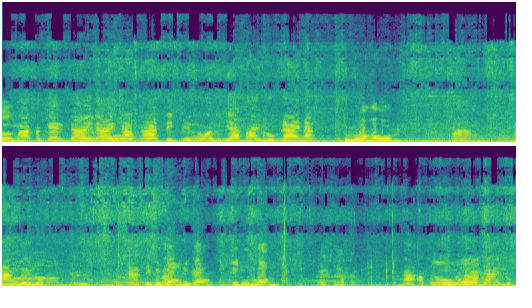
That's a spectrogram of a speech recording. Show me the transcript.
ลูกมาสแกนจ่ายได้ครับ50เองหนูอนุญาตถ่ายรูปได้นะดูดวงครับผมมานั่งเลยลูก50ถือกล้องถือกล้องจะดูดวงอะเอาไปที่เพิ่มได้ลูก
